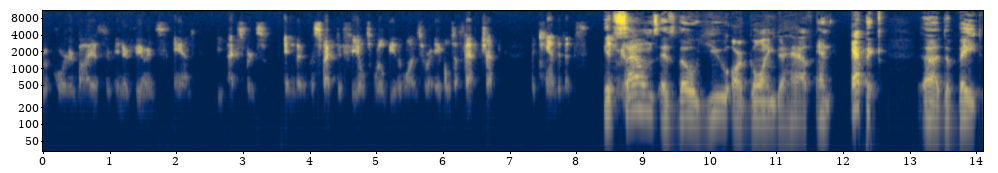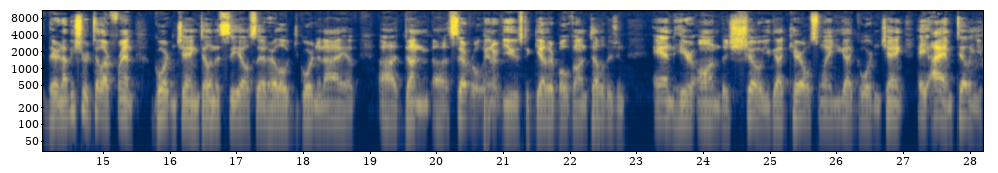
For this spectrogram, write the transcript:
reporter bias or interference, and the experts in the respective fields will be the ones who are able to fact check the candidates. It sounds life. as though you are going to have an epic uh, debate there. Now, be sure to tell our friend Gordon Chang, tell him that CL said hello. Gordon and I have uh, done uh, several interviews together, both on television and here on the show. You got Carol Swain, you got Gordon Chang. Hey, I am telling you,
